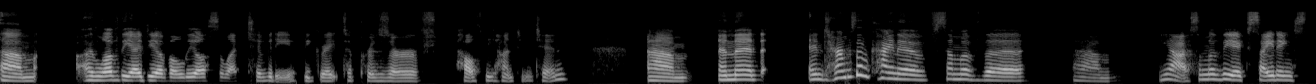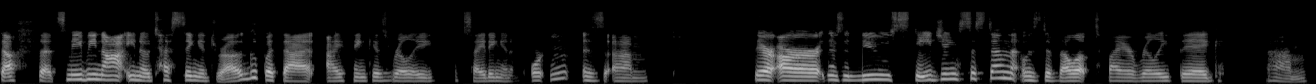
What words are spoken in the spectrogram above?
Um, I love the idea of allele selectivity. It'd be great to preserve healthy huntingtin Um, and then in terms of kind of some of the, um, yeah, some of the exciting stuff that's maybe not, you know, testing a drug, but that I think is really exciting and important is um, there are there's a new staging system that was developed by a really big um,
